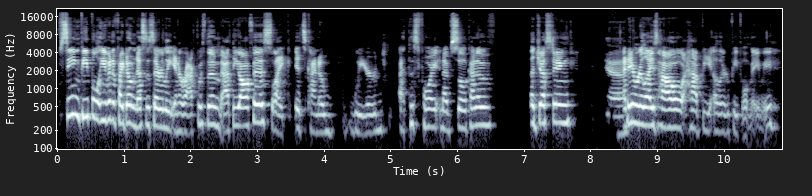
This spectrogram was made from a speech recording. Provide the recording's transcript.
seeing people even if I don't necessarily interact with them at the office, like it's kind of weird at this point and I'm still kind of adjusting. Yeah, I didn't realize how happy other people made me.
